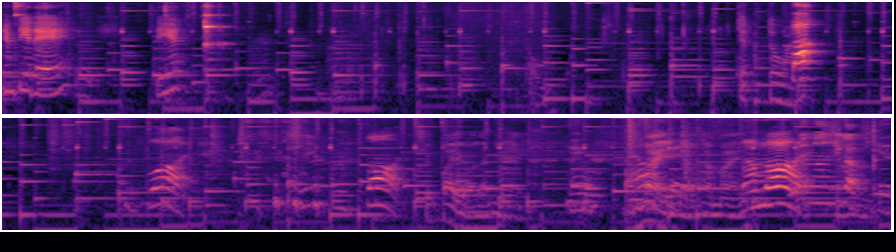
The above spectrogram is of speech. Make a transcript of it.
Em tia đẻ. Tia. ぱい酸っぱいは何がいい甘いだよ甘い甘い俺の字が消え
